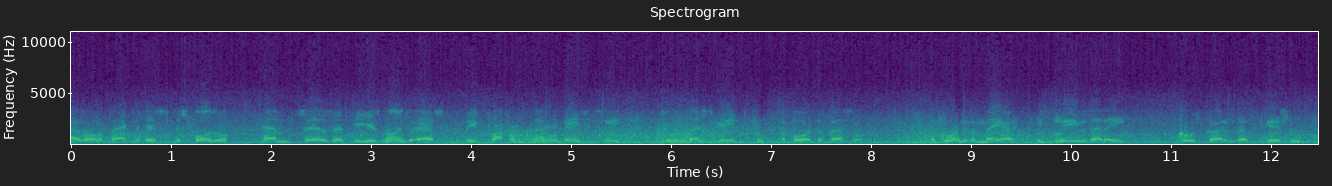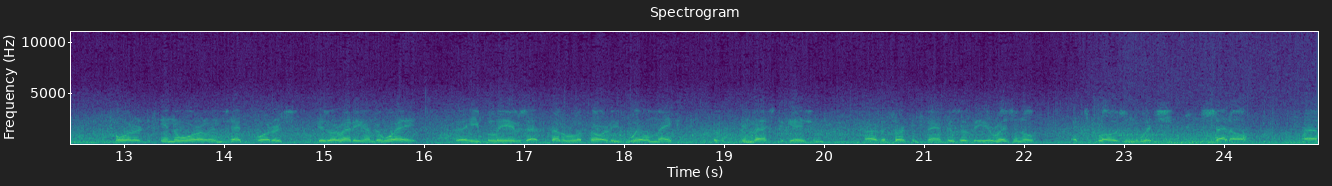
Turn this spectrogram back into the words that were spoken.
has all the facts at his disposal and says that he is going to ask the proper federal agency to investigate aboard the vessel. According to the mayor, he believes that a Coast Guard investigation ordered in New Orleans headquarters is already underway. Uh, he believes that federal authorities will make investigation uh, the circumstances of the original explosion which set off uh,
